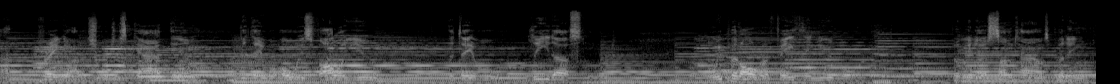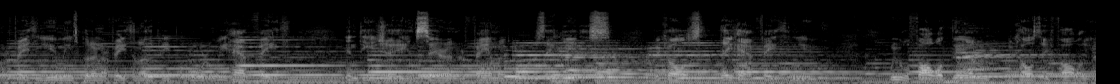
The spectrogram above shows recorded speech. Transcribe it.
I pray, God, that you will just guide them, that they will always follow you, that they will lead us, Lord. And we put all of our faith in you, Lord. But we know sometimes putting our faith in you means putting our faith in other people, Lord. And we have faith in DJ and Sarah and their family, Lord, as they lead us because they have faith in you. We will follow them because they follow you.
